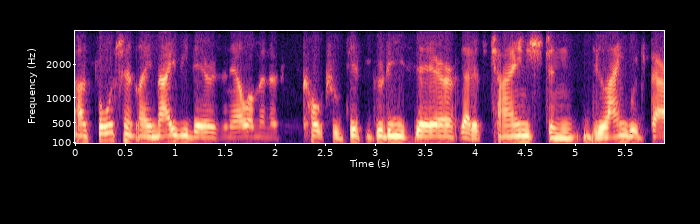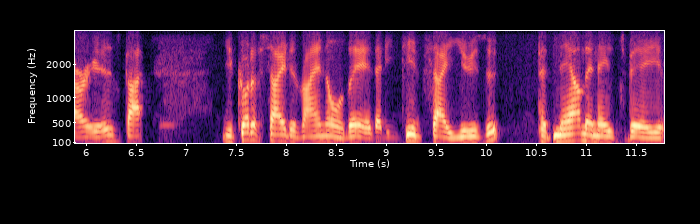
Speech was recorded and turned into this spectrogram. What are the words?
Unfortunately, maybe there is an element of cultural difficulties there that have changed and the language barriers, but you've got to say to Reynolds there that he did say use it, but now there needs to be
